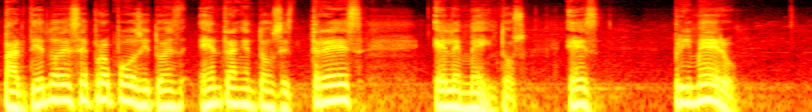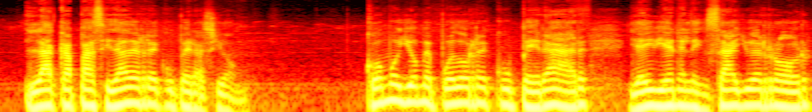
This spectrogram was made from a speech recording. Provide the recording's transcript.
Partiendo de ese propósito, es- entran entonces tres elementos. Es, primero, la capacidad de recuperación. ¿Cómo yo me puedo recuperar? Y ahí viene el ensayo-error.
